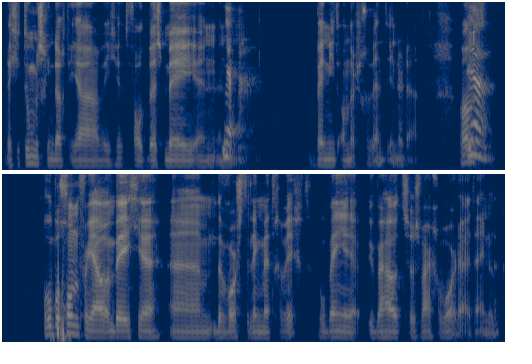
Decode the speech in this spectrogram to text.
dat je toen misschien dacht, ja, weet je, het valt best mee en, en ja. ik ben niet anders gewend inderdaad. Want ja hoe begon voor jou een beetje um, de worsteling met gewicht? Hoe ben je überhaupt zo zwaar geworden uiteindelijk?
